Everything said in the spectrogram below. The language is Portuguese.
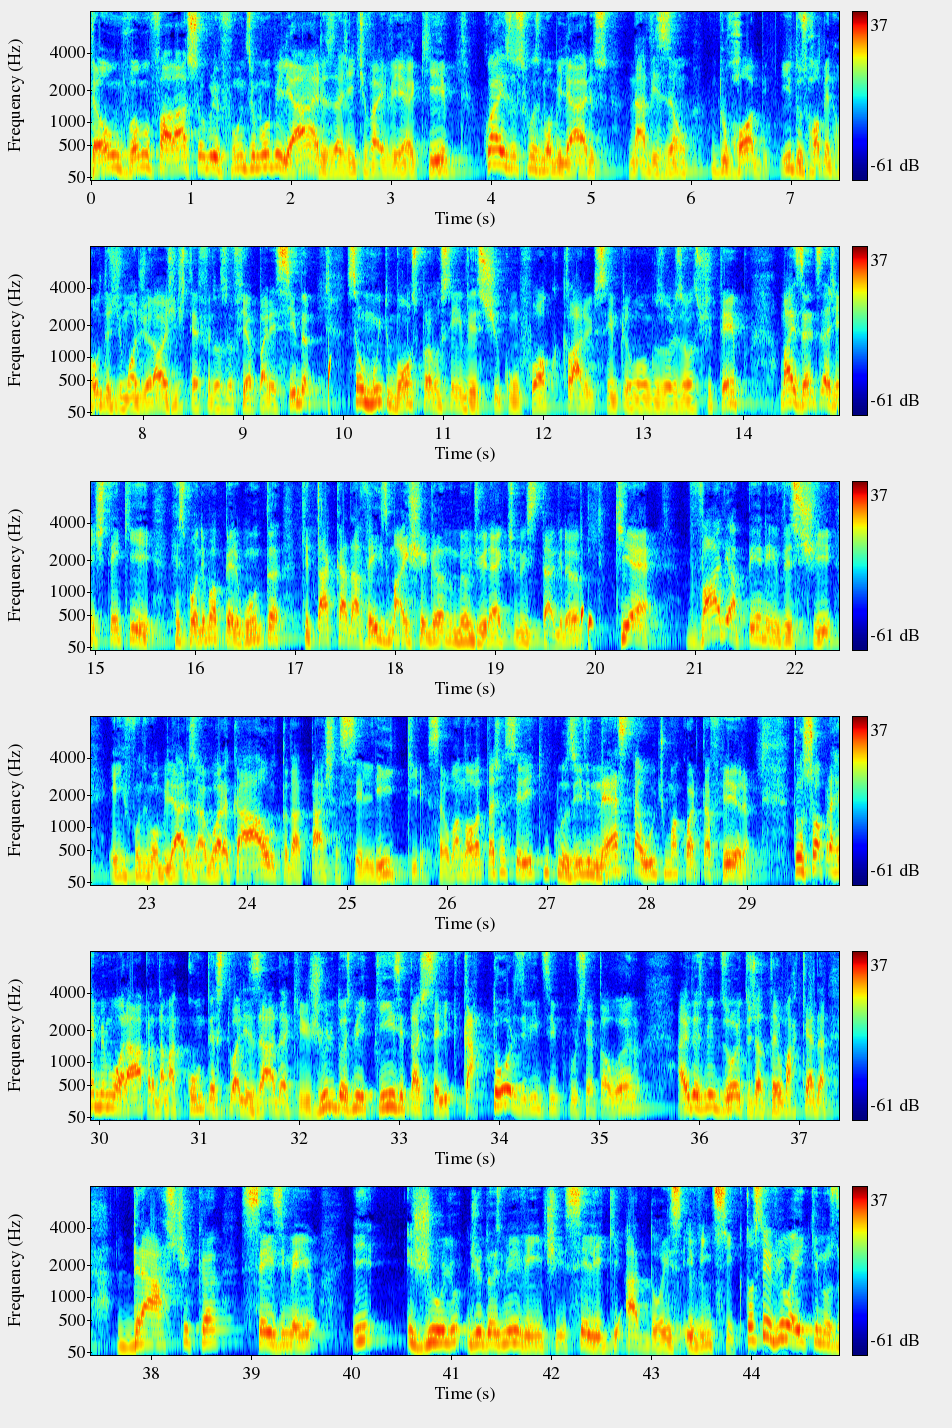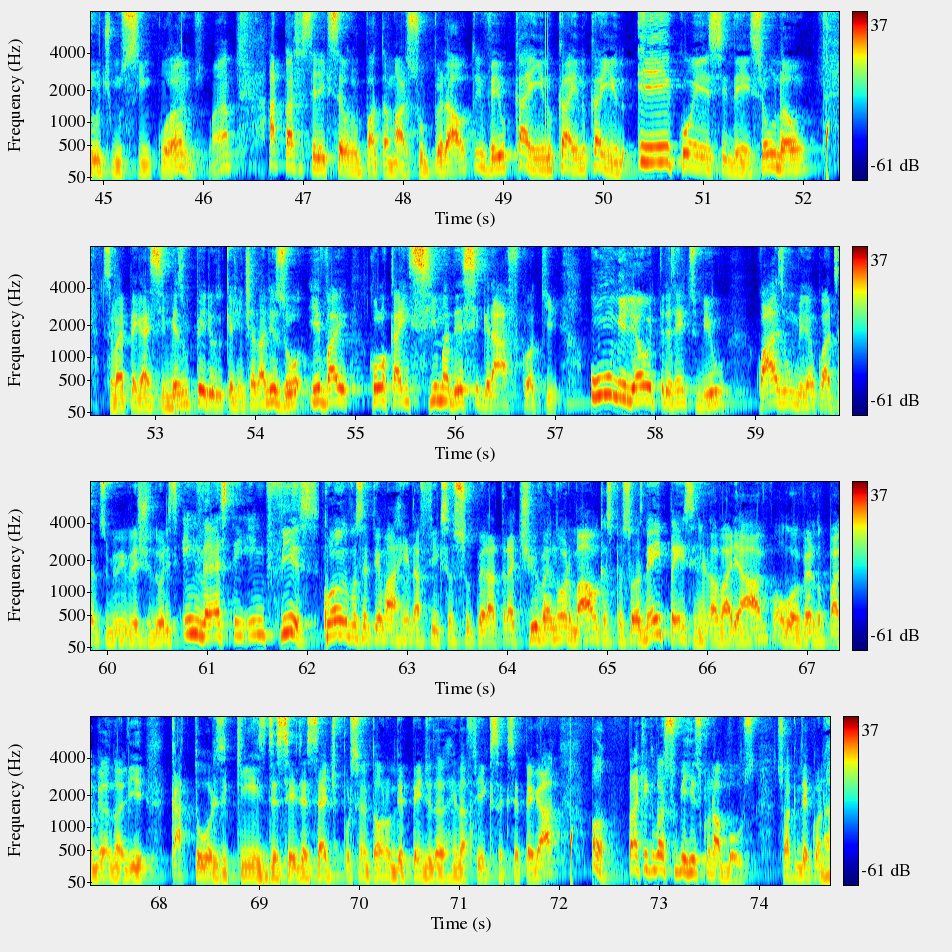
Então vamos falar sobre fundos imobiliários. A gente vai ver aqui quais os fundos imobiliários, na visão do hobby e dos Robin Holders de modo geral, a gente tem a filosofia parecida, são muito bons para você investir com foco, claro, sempre em longos horizontes de tempo. Mas antes a gente tem que responder uma pergunta que está cada vez mais chegando no meu direct no Instagram, que é Vale a pena investir em fundos imobiliários agora com a alta da taxa Selic? Saiu uma nova taxa Selic, inclusive nesta última quarta-feira. Então, só para rememorar, para dar uma contextualizada aqui: julho de 2015, taxa Selic 14,25% ao ano. Aí, 2018 já tem uma queda drástica, 6,5%. E julho de 2020, Selic a 2,25. Então você viu aí que nos últimos cinco anos né, a taxa Selic saiu no patamar super alto e veio caindo, caindo, caindo. E coincidência ou não, você vai pegar esse mesmo período que a gente analisou e vai colocar em cima desse gráfico aqui. 1 milhão e 300 mil Quase 1 milhão e 400 mil investidores investem em FIIs. Quando você tem uma renda fixa super atrativa, é normal que as pessoas nem pensem em renda variável, o governo pagando ali 14, 15, 16, 17% ao ano, depende da renda fixa que você pegar. Para que, que vai subir risco na bolsa? Só que daí quando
